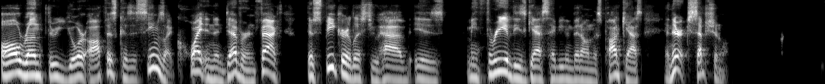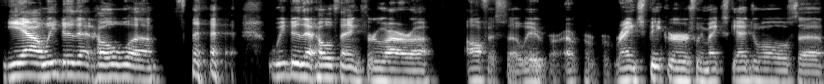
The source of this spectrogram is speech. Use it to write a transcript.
all run through your office? Because it seems like quite an endeavor. In fact, the speaker list you have is, I mean, three of these guests have even been on this podcast and they're exceptional. Yeah, we do that whole uh, we do that whole thing through our uh, office. So we arrange speakers, we make schedules, uh,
